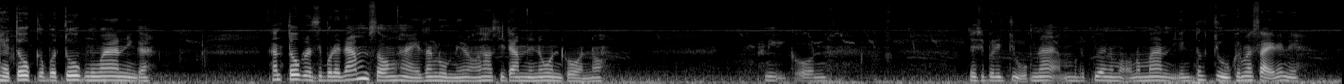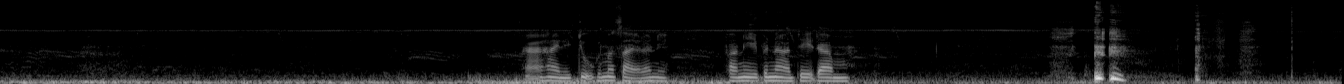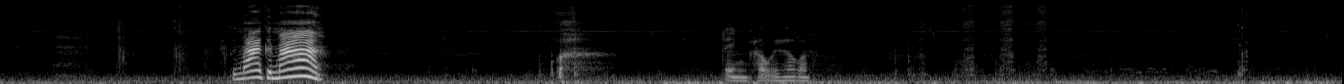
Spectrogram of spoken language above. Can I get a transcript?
ให้ตกกับบ่ตกเมื่อวานนี่กะท่านตกแล้วสิบ่ได้ดำสองไห้ทั้งหลุมนี่เนาะเฮาสิดำในโน่นก่อนเนาะนี่ก่อนเดี๋ยวสิบ่ได้จูบน้าบ่ได้เปลืองน้ำหมอกน้ำมันอีกต้องจูบขึ้นมาใส่ได้นี่ หหาในจุขึ้นมาใส่แล้วนี่ฝั่งนี้เป็นนาเจดำขึ้นมา ขึ้นมา แต่งเขาให้เขาก่อน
